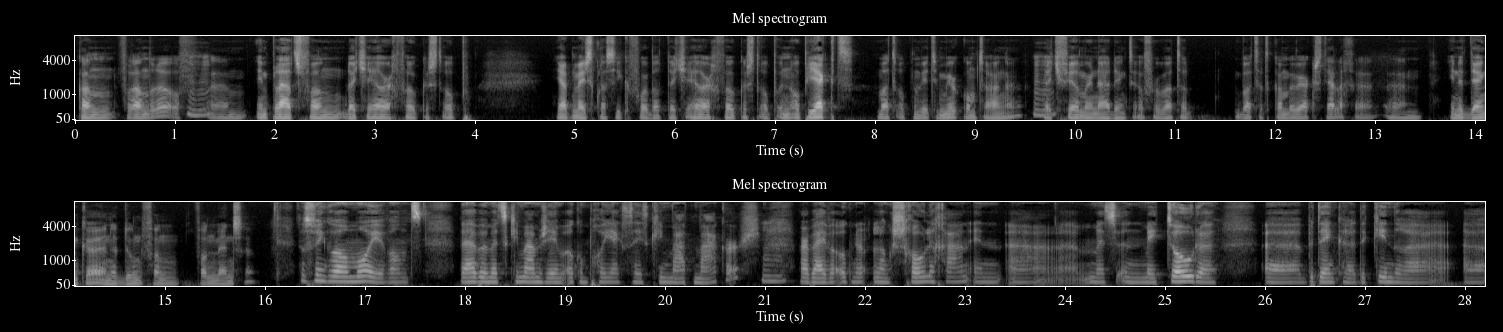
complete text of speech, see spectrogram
kan veranderen. Of Mhm. mm -hmm. um, in plaats van dat je heel erg focust op, ja, het meest klassieke voorbeeld, dat je heel erg focust op een object wat op een witte muur komt te hangen. Mhm. Dat je veel meer nadenkt over wat dat, wat het kan bewerkstelligen um, in het denken en het doen van, van mensen. Dat vind ik wel mooi, want we hebben met het Klimaatmuseum ook een project dat heet Klimaatmakers. Mhm. Waarbij we ook naar, langs scholen gaan en uh, met een methode uh, bedenken de kinderen uh,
